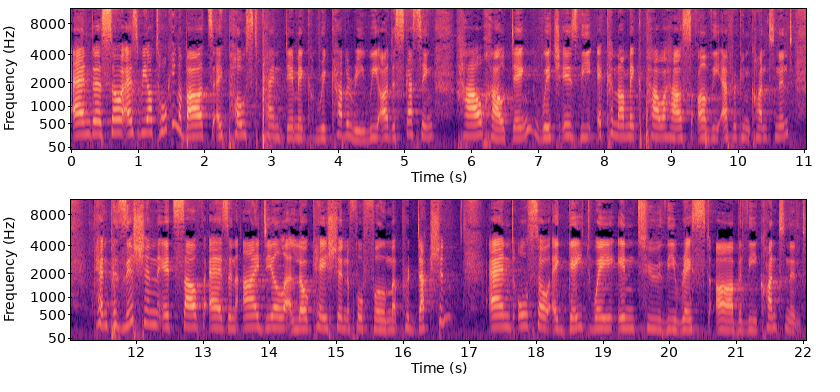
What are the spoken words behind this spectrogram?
And uh, so, as we are talking about a post pandemic recovery, we are discussing how Gauteng, which is the economic powerhouse of the African continent, can position itself as an ideal location for film production and also a gateway into the rest of the continent.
